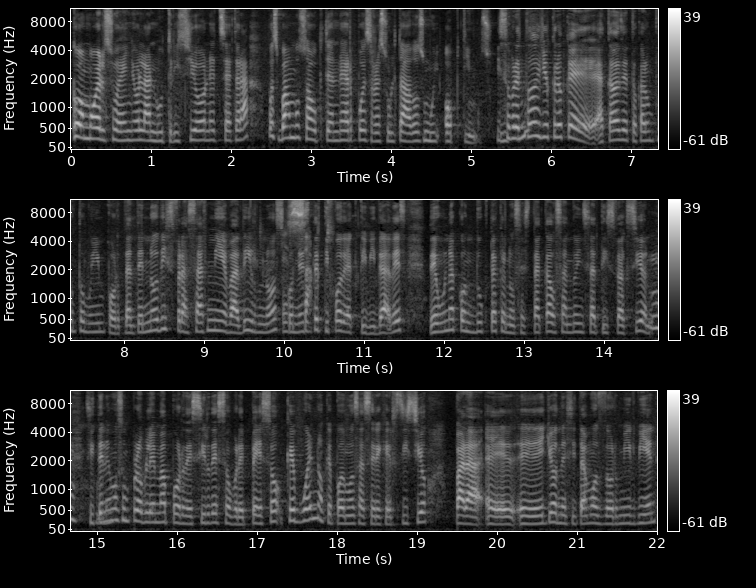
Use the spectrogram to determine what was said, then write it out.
como el sueño, la nutrición, etcétera, pues vamos a obtener pues resultados muy óptimos. Y sobre todo yo creo que acabas de tocar un punto muy importante, no disfrazar ni evadirnos con este tipo de actividades de una conducta que nos está causando insatisfacción. Si tenemos un problema por decir de sobrepeso, qué bueno que podemos hacer ejercicio para eh, eh, ello necesitamos dormir bien,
